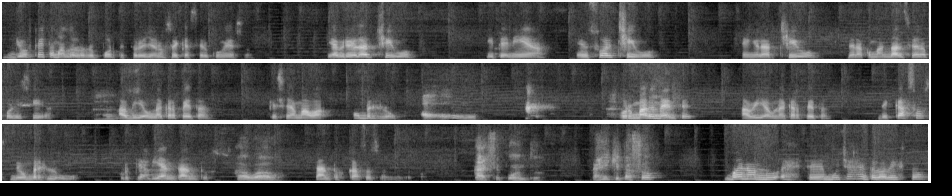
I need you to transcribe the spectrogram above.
yo estoy tomando los reportes, pero yo no sé qué hacer con eso. Y abrió el archivo y tenía en su archivo, en el archivo de la comandancia de la policía, había una carpeta que se llamaba Hombres Lobos. Oh. Formalmente había una carpeta de casos de hombres lobos, porque habían tantos. Ah, wow. Tantos casos en el a ese punto. Ay, ¿qué pasó? Bueno, este, mucha gente lo ha visto.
